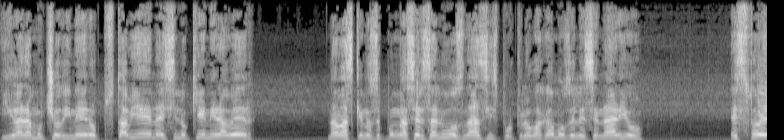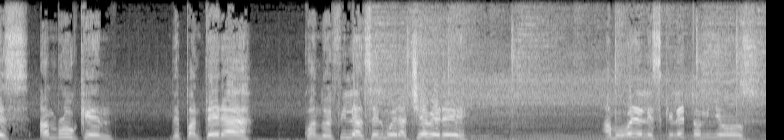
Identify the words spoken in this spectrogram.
y gana mucho dinero, pues está bien, ahí si lo quieren ir a ver. Nada más que no se ponga a hacer saludos nazis porque lo bajamos del escenario. Esto es Unbroken de Pantera, cuando el Phil Anselmo era chévere. A mover el esqueleto, niños.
